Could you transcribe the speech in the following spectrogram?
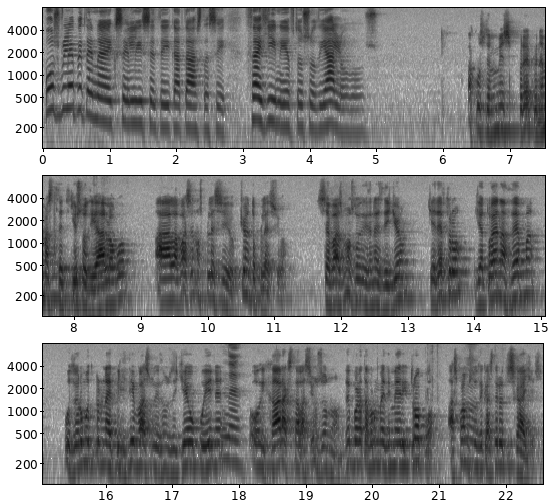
πώς βλέπετε να εξελίσσεται η κατάσταση, θα γίνει αυτός ο διάλογος; Ακούστε, εμείς πρέπει να είμαστε θετικοί στο διάλογο, αλλά βάσει ενός πλαισίου. Ποιο είναι το πλαίσιο, Σεβασμό στο διεθνές δίκαιο και δεύτερο, για το ένα θέμα που θεωρούμε ότι πρέπει να επιληθεί βάσει του διεθνούς δικαίου, που είναι ναι. ο, η χάραξη θαλασσίων ζωνών. Δεν μπορεί να τα βρούμε με διμέρη τρόπο. Α πάμε στο δικαστήριο της Χάγης.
